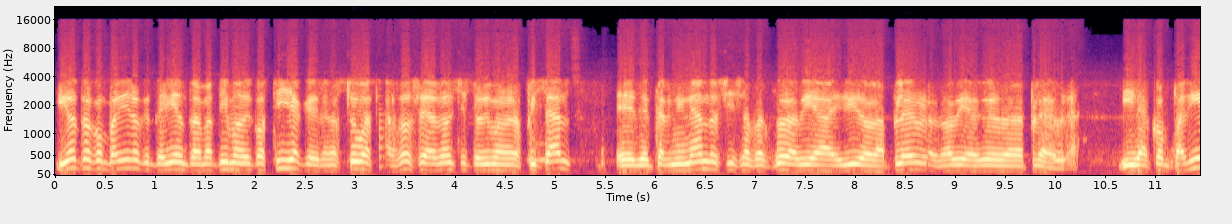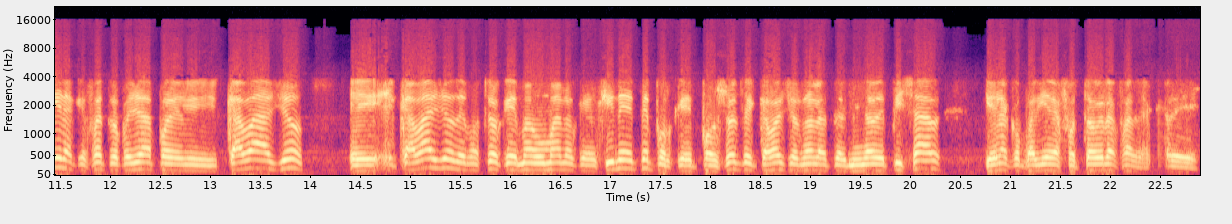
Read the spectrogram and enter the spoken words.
y otro compañero que tenía un traumatismo de costilla que nos tuvo hasta las 12 de la noche, estuvimos en el hospital eh, determinando si esa fractura había herido la pleura o no había herido la pleura. Y la compañera que fue atropellada por el caballo, eh, el caballo demostró que es más humano que el jinete porque por suerte el caballo no la terminó de pisar, que es la compañera fotógrafa de acá de,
